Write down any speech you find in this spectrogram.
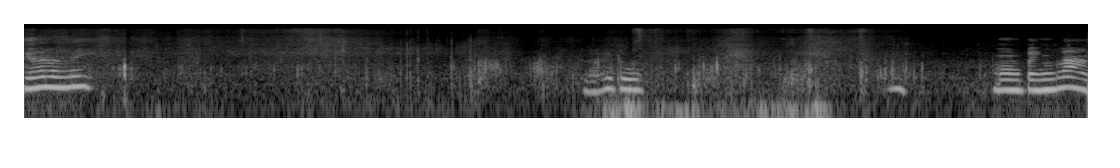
เยอะเลยเราให้ดู มองไปข้างล่าง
